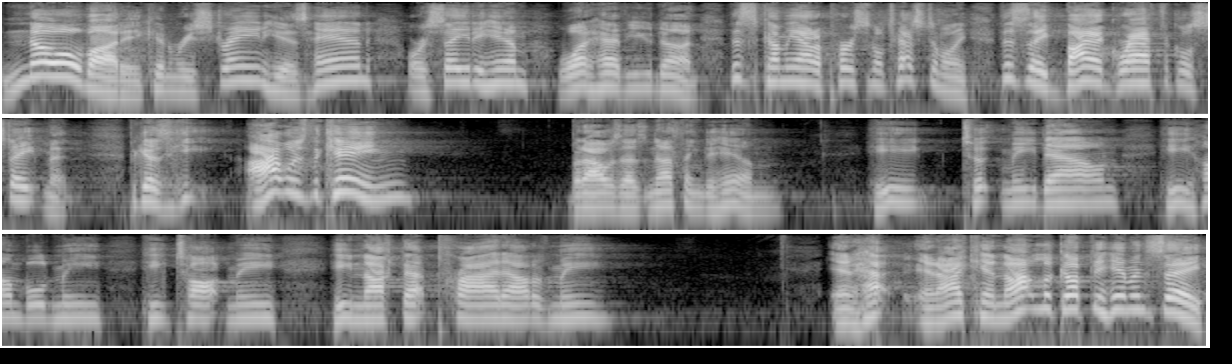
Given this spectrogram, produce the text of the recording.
Nobody can restrain his hand or say to him, What have you done? This is coming out of personal testimony. This is a biographical statement because he, I was the king, but I was as nothing to him. He took me down, he humbled me, he taught me, he knocked that pride out of me. And, ha- and I cannot look up to him and say,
